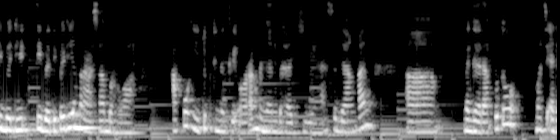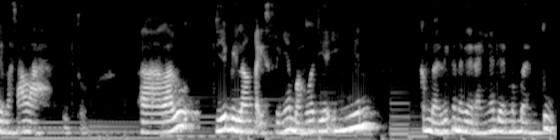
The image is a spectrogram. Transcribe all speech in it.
tiba-tiba dia merasa bahwa aku hidup di negeri orang dengan bahagia sedangkan uh, negaraku tuh masih ada masalah gitu. Uh, lalu dia bilang ke istrinya bahwa dia ingin kembali ke negaranya dan membantu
